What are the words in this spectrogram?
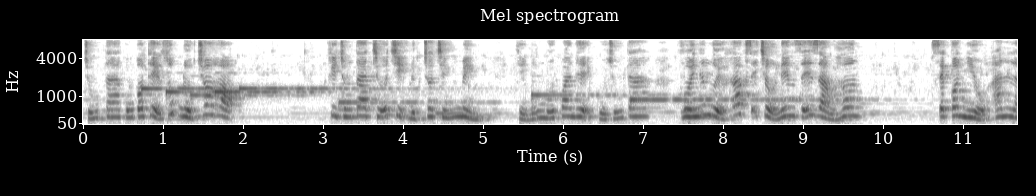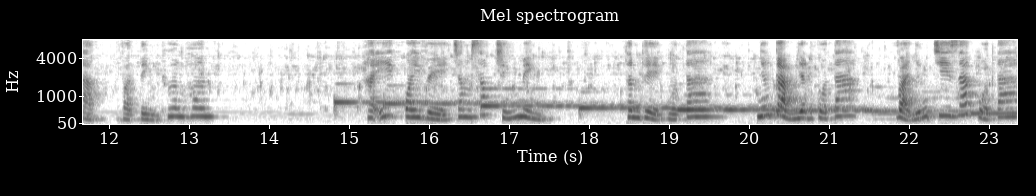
chúng ta cũng có thể giúp được cho họ. Khi chúng ta chữa trị được cho chính mình, thì những mối quan hệ của chúng ta với những người khác sẽ trở nên dễ dàng hơn, sẽ có nhiều an lạc và tình thương hơn. Hãy quay về chăm sóc chính mình, thân thể của ta, những cảm nhận của ta và những chi giác của ta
